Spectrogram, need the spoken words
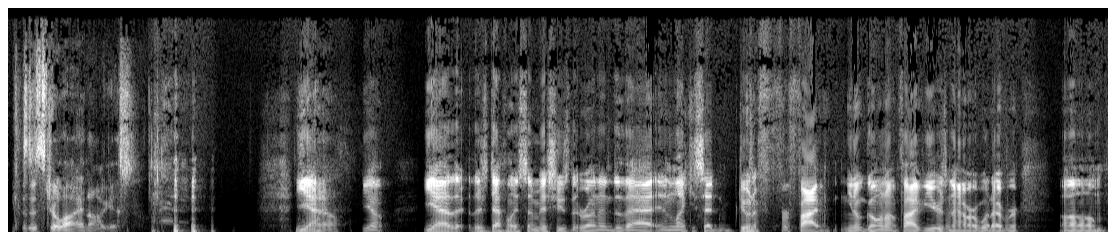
because it's July and August. Yeah. You know? Yeah. Yeah, there's definitely some issues that run into that, and like you said, doing it for five, you know, going on five years now or whatever. Um,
